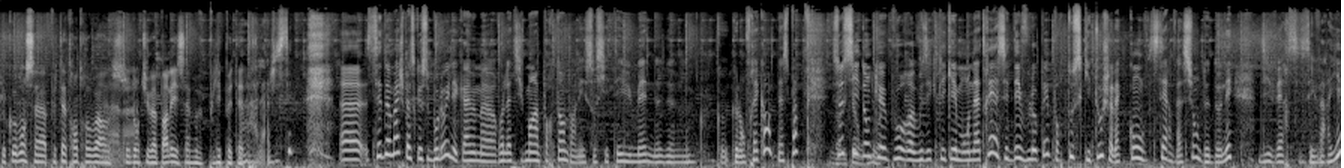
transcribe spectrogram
Je commence à peut-être entrevoir Voilà. ce dont tu vas parler et ça me plaît peut-être. Voilà, je sais. Euh, c'est dommage parce que ce boulot, il est quand même euh, relativement important dans les sociétés humaines de- que, que l'on fréquente, n'est-ce pas? Dans Ceci donc ouais. euh, pour euh, vous expliquer mon attrait assez développé pour tout ce qui touche à la conservation de données diverses et variées.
